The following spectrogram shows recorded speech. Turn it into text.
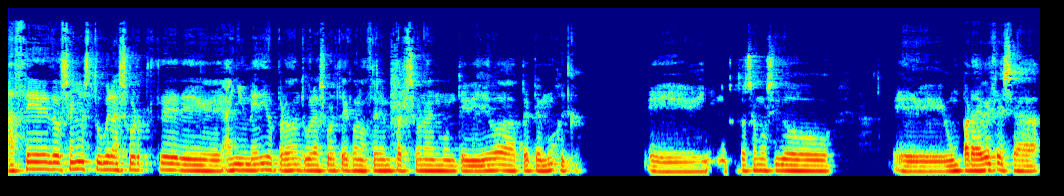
Hace dos años tuve la suerte de, año y medio, perdón, tuve la suerte de conocer en persona en Montevideo a Pepe Mújica. Eh, nosotros hemos ido eh, un par de veces a,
